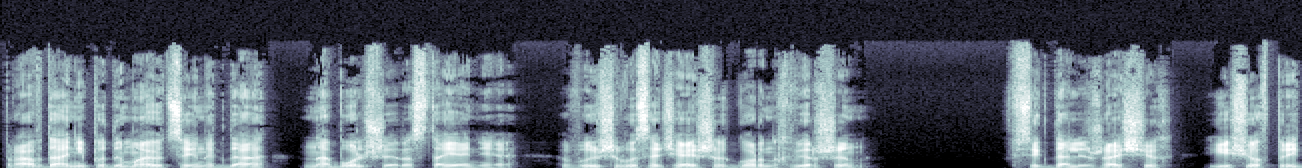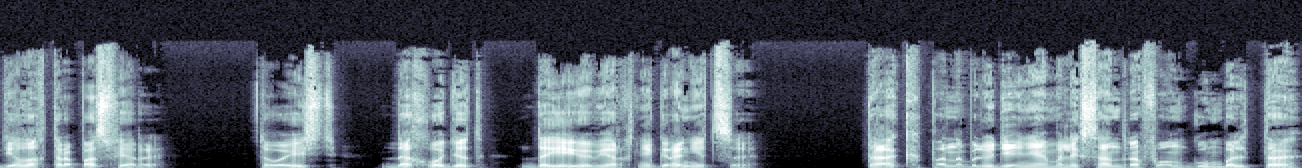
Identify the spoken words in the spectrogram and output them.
Правда, они поднимаются иногда на большее расстояние, выше высочайших горных вершин, всегда лежащих еще в пределах тропосферы, то есть доходят до ее верхней границы. Так, по наблюдениям Александра фон Гумбольта,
